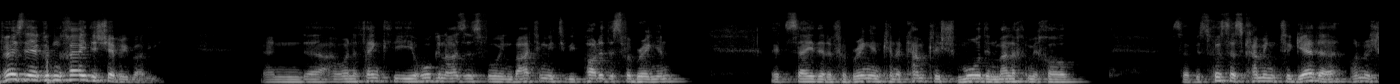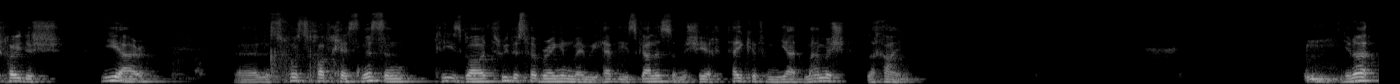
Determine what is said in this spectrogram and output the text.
firstly, a good Chodesh, everybody. And uh, I want to thank the organizers for inviting me to be part of this Farbrengen. Let's say that a Farbrengen can accomplish more than Malach Michal. So B'schus us coming together on Rosh Chodesh Iyar, L'schus Chav Ches Nissen, please God, through this Farbrengen, may we have the Iskalis of Mashiach take it from Yad Mamish L'chaim. You know,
